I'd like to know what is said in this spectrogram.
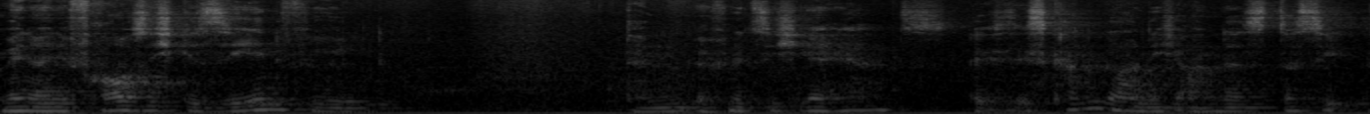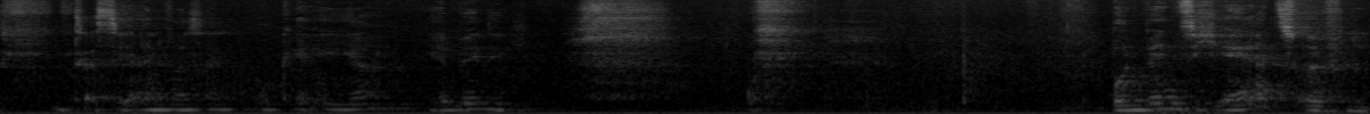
Wenn eine Frau sich gesehen fühlt, dann öffnet sich ihr Herz. Es, es, kann gar nicht anders, dass sie, dass sie einfach sagt, okay, ja, hier bin ich. Und wenn sich ihr Herz öffnet,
